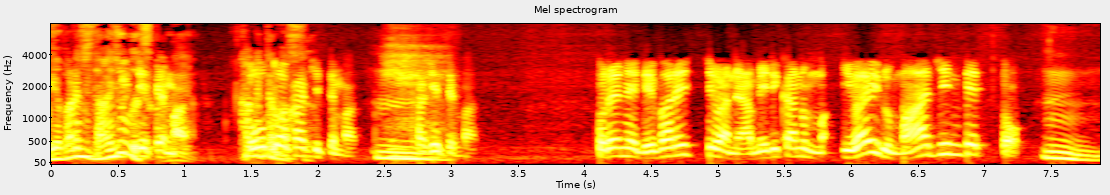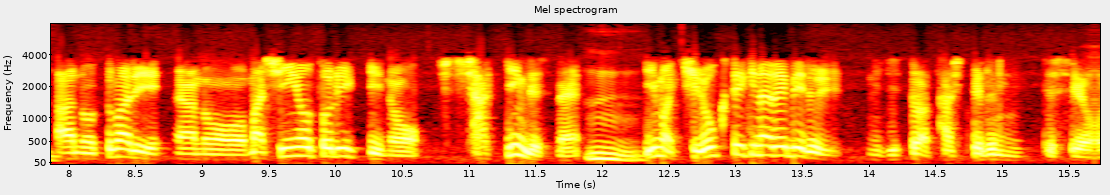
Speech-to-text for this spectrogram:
レバレッジ大丈夫ですか、ね、相当かけてます。かけてます。これね、レバレッジはね、アメリカのいわゆるマージンデッド、うん、あのつまりあの、まあ、信用取引の借金ですね、うん、今、記録的なレベルに実は達してるんですよ。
